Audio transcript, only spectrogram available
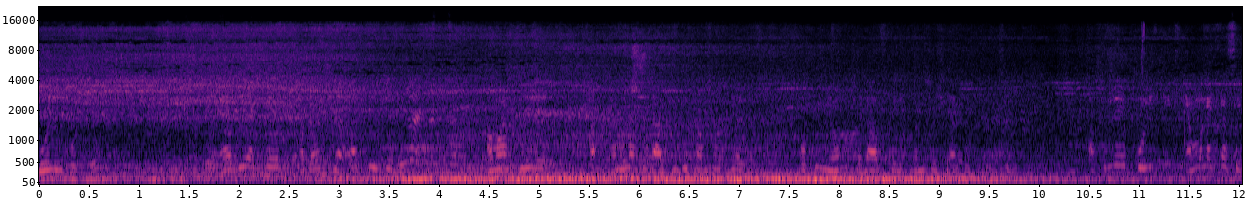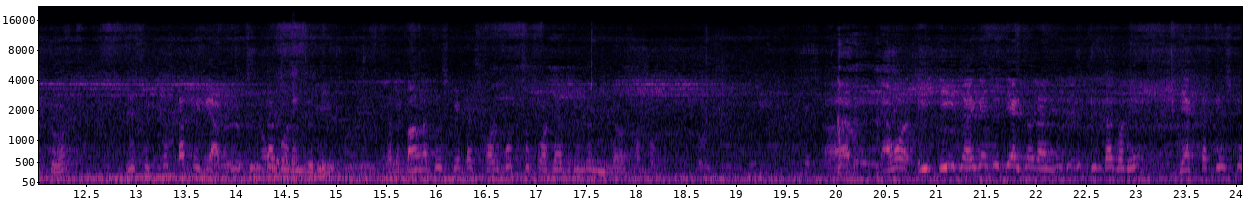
মর্নিং পোস্টে তো অ্যাজ একজন সাধারণ শিক্ষার্থী হিসেবে আমার যে ক্যাম্পাসের রাজনীতি সম্পর্কে অপিনিয়ন সেটা আজকে এখানে শেয়ার করতে চাচ্ছি। আসলে পলিটিক্স এমন একটা সেক্টর যে সেক্টরটা থেকে আপনি চিন্তা করেন যদি, তাহলে বাংলাদেশকে একটা সর্বোচ্চ পর্যায়ে পর্যন্ত নিয়ে যাওয়া সম্ভব। এই এই জায়গায় যদি একজন রাজনীতিবিদ চিন্তা করে যে একটা দেশকে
